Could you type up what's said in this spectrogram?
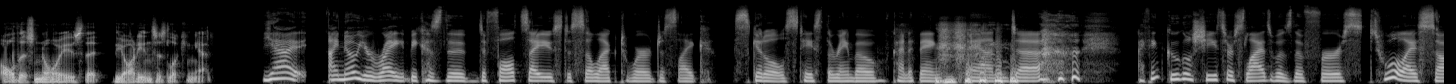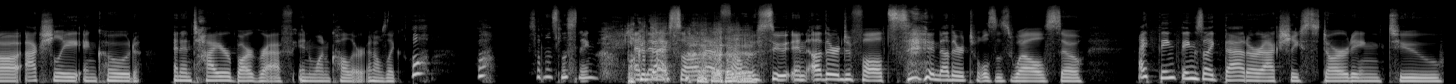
all this noise that the audience is looking at. Yeah, I know you're right because the defaults I used to select were just like Skittles, taste the rainbow kind of thing. and uh, I think Google Sheets or Slides was the first tool I saw actually encode an entire bar graph in one color. And I was like, oh, someone's listening. Look and then that. I saw that follow suit in other defaults in other tools as well. So I think things like that are actually starting to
